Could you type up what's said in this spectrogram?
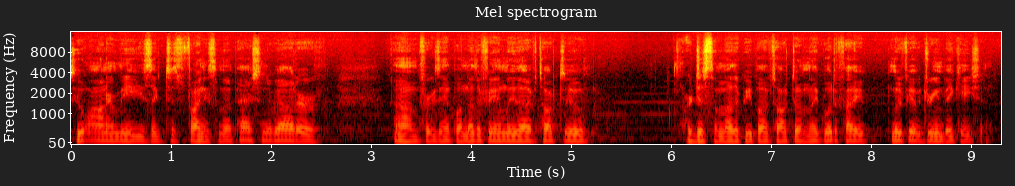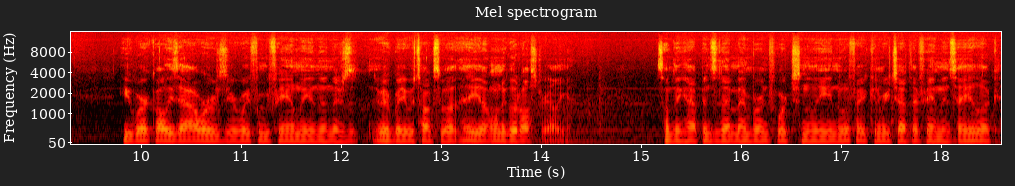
to honor me. He's like just finding something I'm passionate about, or um, for example, another family that I've talked to, or just some other people I've talked to. I'm like, what if I, what if you have a dream vacation? you work all these hours, you're away from your family, and then there's everybody always talks about, hey, I want to go to Australia. Something happens to that member, unfortunately, and what if I can reach out to that family and say, hey, look,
